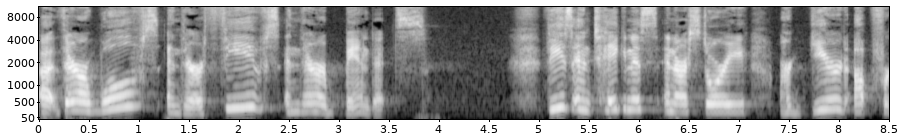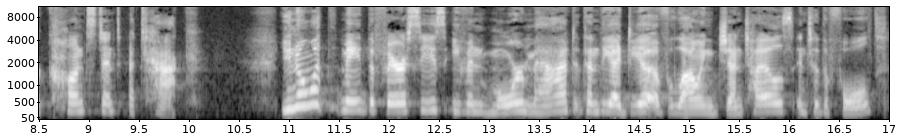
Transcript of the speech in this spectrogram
Uh, there are wolves, and there are thieves, and there are bandits. These antagonists in our story are geared up for constant attack. You know what made the Pharisees even more mad than the idea of allowing Gentiles into the fold?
